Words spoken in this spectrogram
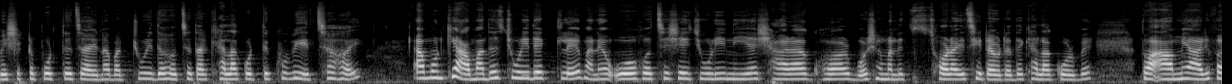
বেশি একটা পরতে চায় না বাট চুড়িতে হচ্ছে, তার খেলা করতে খুবই ইচ্ছা হয়। এমনকি আমাদের চুড়ি দেখলে মানে ও হচ্ছে সেই চুড়ি নিয়ে সারা ঘর বসে মানে ছড়াই ছিটা ওটাতে খেলা করবে। তো আমি আরিফা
